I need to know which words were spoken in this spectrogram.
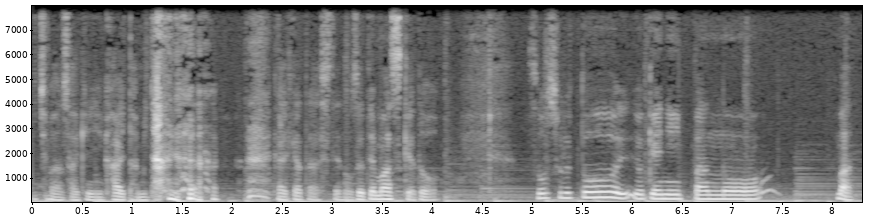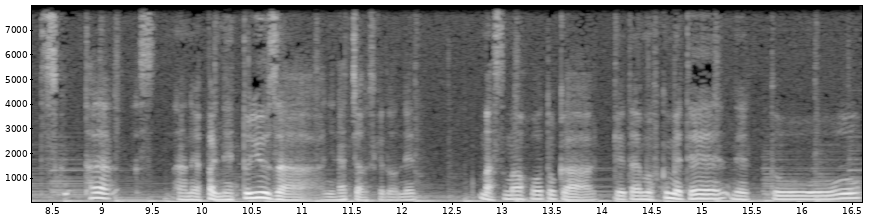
一番先に書いたみたいな 書き方して載せてますけどそうすると余計に一般の、まあ、ただあのやっぱりネットユーザーになっちゃうんですけど、まあ、スマホとか携帯も含めてネットを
